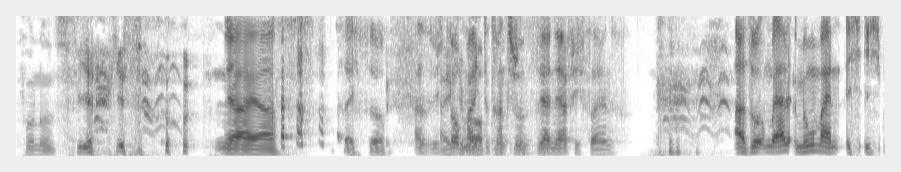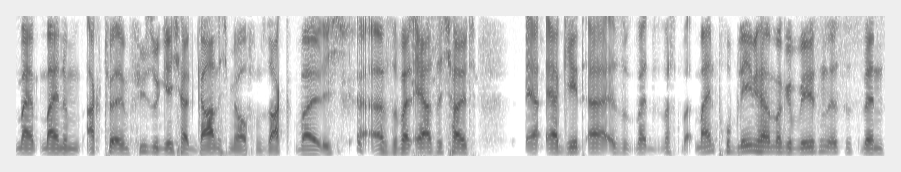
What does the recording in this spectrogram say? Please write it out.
von uns vier gesund? ja, ja, ist echt so. also ich glaube, Mike, du kannst schon sehr nervig sein. Also, nur mein, ich, ich, mein, meinem aktuellen Physio gehe ich halt gar nicht mehr auf den Sack, weil ich, also, weil er sich halt, er, er geht, äh, also, weil- was mein Problem ja immer gewesen ist, ist, wenn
